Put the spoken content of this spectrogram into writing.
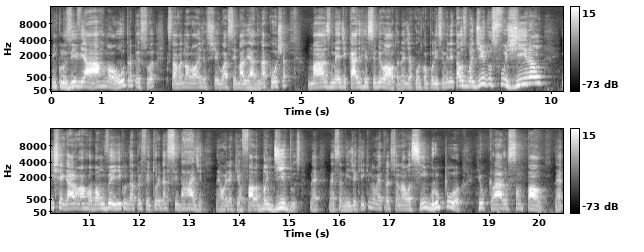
Inclusive a arma, outra pessoa que estava na loja chegou a ser baleada na coxa mas Medicad recebeu alta. Né? De acordo com a Polícia Militar, os bandidos fugiram e chegaram a roubar um veículo da prefeitura da cidade. Né? Olha aqui, ó, fala bandidos né? nessa mídia aqui, que não é tradicional assim, grupo Rio Claro, São Paulo, né?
